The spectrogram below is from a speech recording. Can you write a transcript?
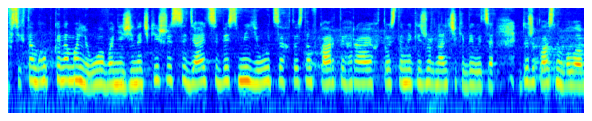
всіх там губки намальовані, жіночки щось сидять собі, сміються, хтось там в карти грає, хтось там якісь журнальчики дивиться. Дуже класно було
